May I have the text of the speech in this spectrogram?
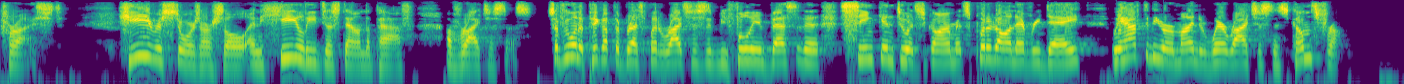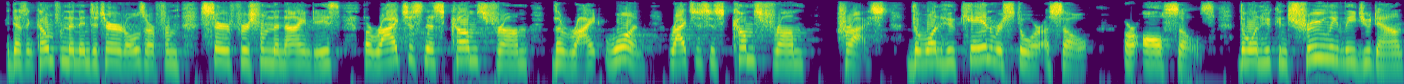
Christ. He restores our soul and He leads us down the path of righteousness. So if we want to pick up the breastplate of righteousness and be fully invested in it, sink into its garments, put it on every day, we have to be reminded where righteousness comes from. It doesn't come from the Ninja Turtles or from surfers from the 90s, but righteousness comes from the right one. Righteousness comes from Christ, the one who can restore a soul or all souls, the one who can truly lead you down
